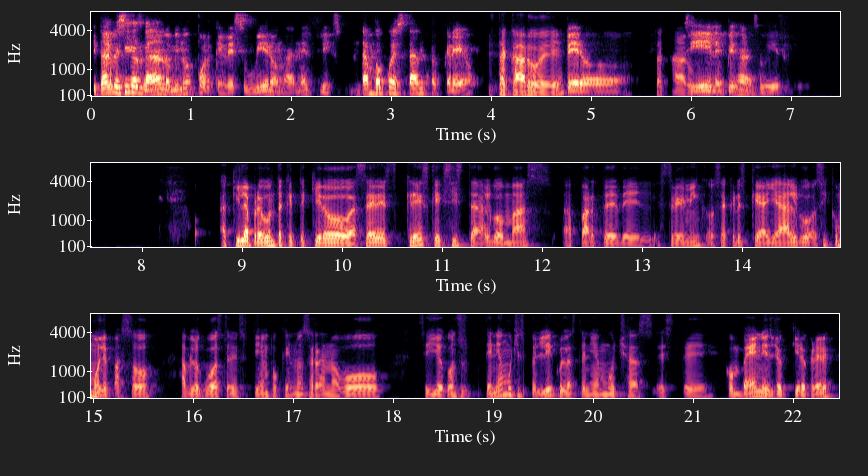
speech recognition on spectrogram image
Y tal vez sigas ganando lo mismo porque le subieron a Netflix. Tampoco es tanto, creo. Está caro, ¿eh? Pero Está caro. sí, le empiezan a subir. Aquí la pregunta que te quiero hacer es, ¿crees que existe algo más aparte del streaming? O sea, ¿crees que haya algo, así como le pasó a Blockbuster en su tiempo, que no se renovó, siguió con sus... Tenía muchas películas, tenía muchas este, convenios, yo quiero creer.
